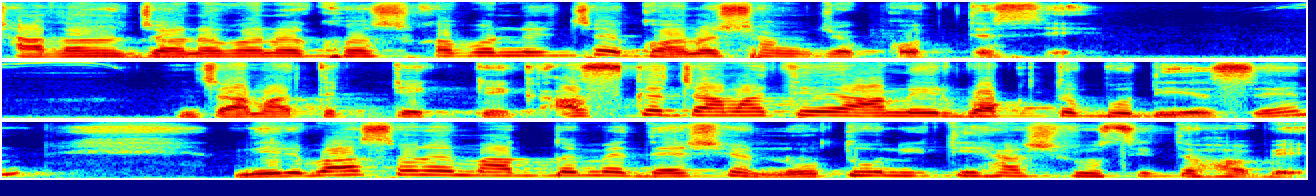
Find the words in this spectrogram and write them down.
সাধারণ জনগণের খোঁজখবর নিচ্ছে, গণসংযোগ করতেছে। জামাতের টেকটেক আজকে জামাতে আমির বক্তব্য দিয়েছেন, নির্বাচনের মাধ্যমে দেশে নতুন ইতিহাস রচিত হবে।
